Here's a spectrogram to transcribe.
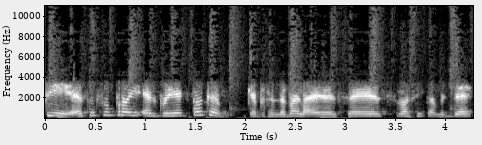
sí, este es un el proyecto que, que presenté para la EDC es básicamente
